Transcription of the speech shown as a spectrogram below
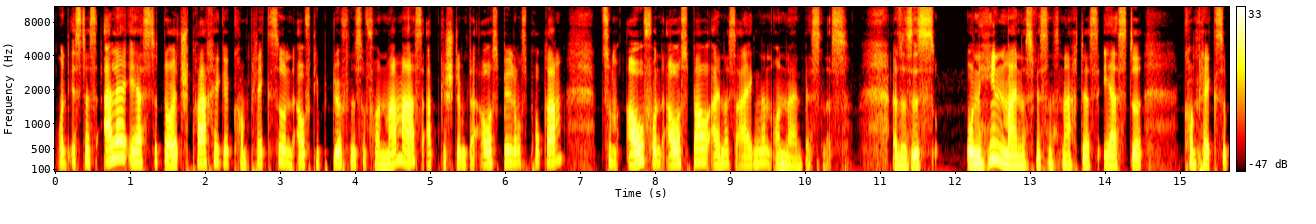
und ist das allererste deutschsprachige, komplexe und auf die Bedürfnisse von Mamas abgestimmte Ausbildungsprogramm zum Auf- und Ausbau eines eigenen Online-Business. Also es ist ohnehin meines Wissens nach das erste komplexe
